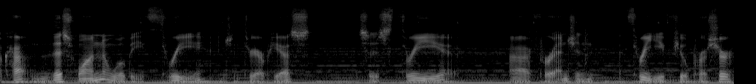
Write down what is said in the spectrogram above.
Okay, this one will be 3, engine 3 RPS. This is 3 uh, for engine 3 fuel pressure.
